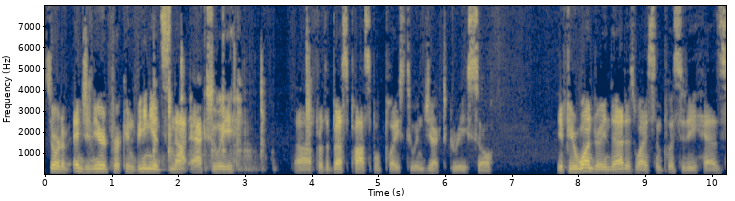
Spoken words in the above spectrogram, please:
sort of engineered for convenience, not actually uh, for the best possible place to inject grease. So, if you're wondering, that is why Simplicity has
